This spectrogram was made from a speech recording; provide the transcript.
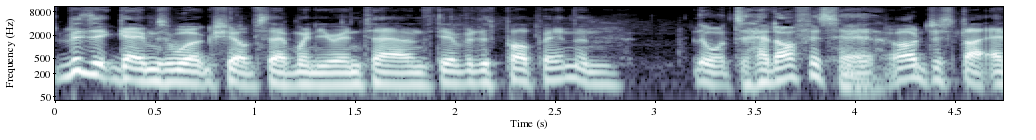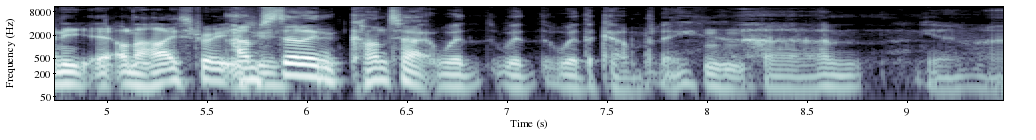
visit Games Workshops then when you're in towns? Do you ever just pop in and? What to head office here, or just like any on a high street? I'm still in contact with with with the company, mm-hmm. uh, and you know, I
